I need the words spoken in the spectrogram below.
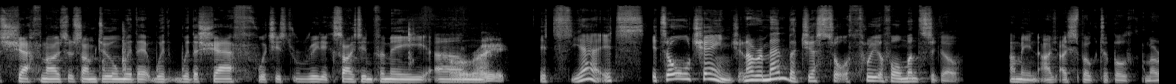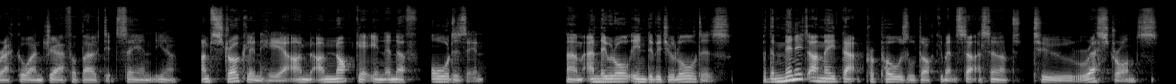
chef knives which i'm doing with it with with a chef which is really exciting for me um, All right. it's yeah it's it's all change and i remember just sort of three or four months ago i mean i, I spoke to both Mareko and jeff about it saying you know i'm struggling here. I'm i'm not getting enough orders in. Um, and they were all individual orders. But the minute i made that proposal document and started sending out to restaurants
